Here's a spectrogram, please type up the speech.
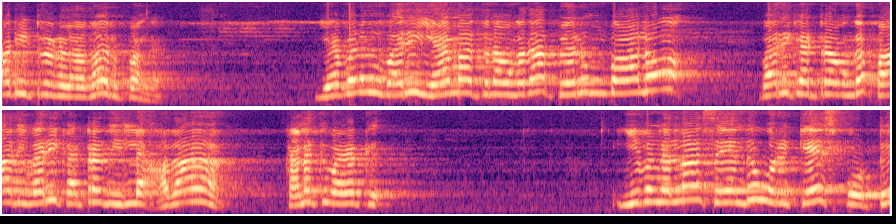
ஆடிட்டர்களாக தான் இருப்பாங்க. எவ்வளவு வரி ஏமாத்தினவங்க தான் பெரும்பாலும் வரி கட்டுறவங்க பாதி வரி கட்டுறது இல்லை. அதான் கணக்கு வழக்கு. இவங்கெல்லாம் சேர்ந்து ஒரு கேஸ் போட்டு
